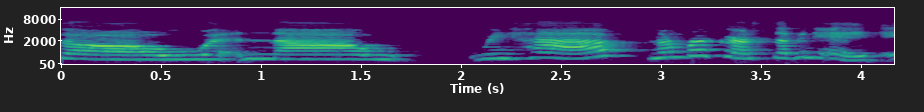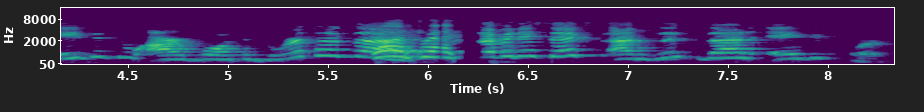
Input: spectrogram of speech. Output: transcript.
So now we have number curve 78, 82 are both greater than Wait, wait. 76 and less than 84.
